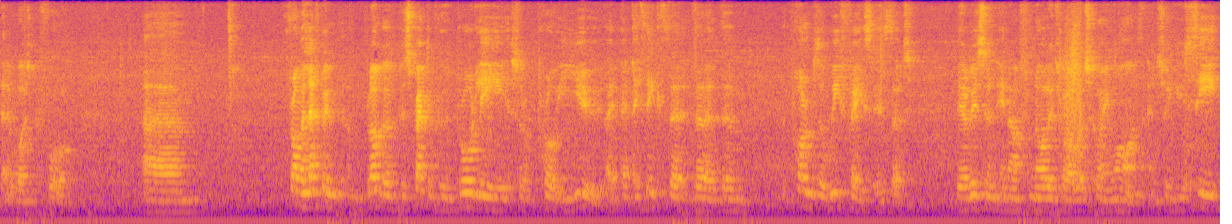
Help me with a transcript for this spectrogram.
than it was before. Um, from a left-wing blogger perspective who's broadly sort of pro-EU, I, I, think the, the, the, the problems that we face is that there isn't enough knowledge about what's going on. And so you see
